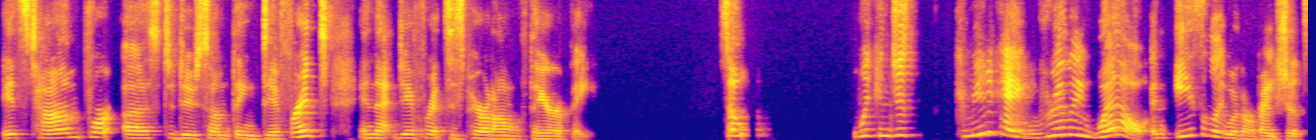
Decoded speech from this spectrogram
It's time for us to do something different, and that difference is periodontal therapy. So we can just communicate really well and easily with our patients.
